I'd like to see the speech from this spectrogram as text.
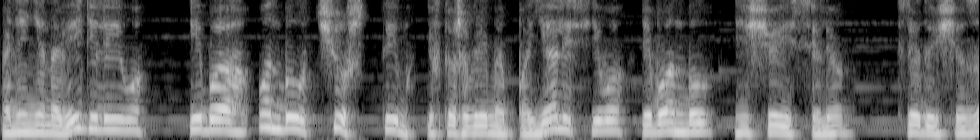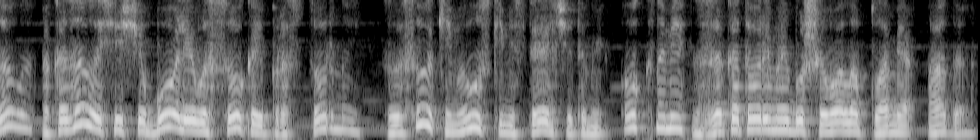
Они ненавидели его, ибо он был чужд им, и в то же время боялись его, ибо он был еще и силен. Следующая зала оказалась еще более высокой и просторной, с высокими узкими стрельчатыми окнами, за которыми бушевало пламя ада.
